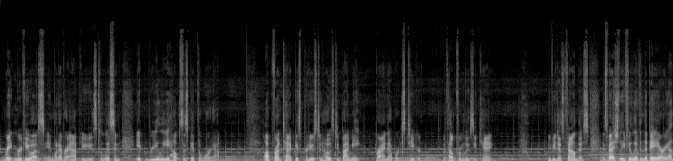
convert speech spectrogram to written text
Rate and review us in whatever app you use to listen. It really helps us get the word out. Upfront Tech is produced and hosted by me, Brian Edwards Tiekert, with help from Lucy Kang. If you just found this, especially if you live in the Bay Area,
